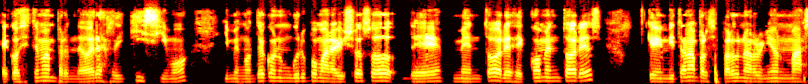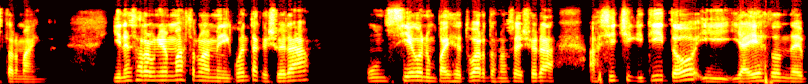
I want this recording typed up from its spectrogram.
ecosistema emprendedor es riquísimo y me encontré con un grupo maravilloso de mentores, de comentores, que me invitaron a participar de una reunión mastermind. Y en esa reunión mastermind me di cuenta que yo era un ciego en un país de tuertos, no sé, yo era así chiquitito y, ahí es donde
